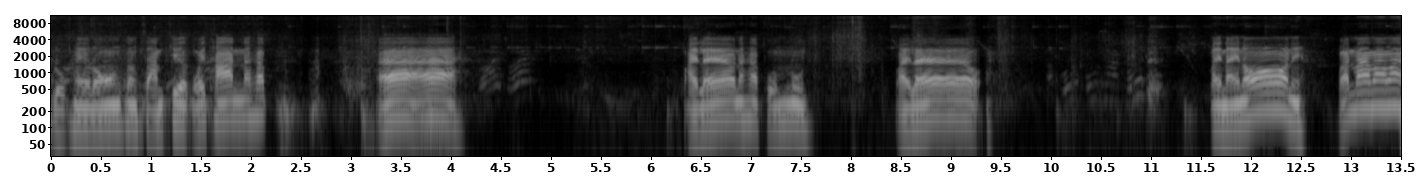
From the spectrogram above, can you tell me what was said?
ปลูกให้น้องทั้งสามเชือกไว้ทานนะครับอ่าอ่าไปแล้วนะครับ ผมนู่นไปแล้ว ไปไหนนาะนี่ปันมามามา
